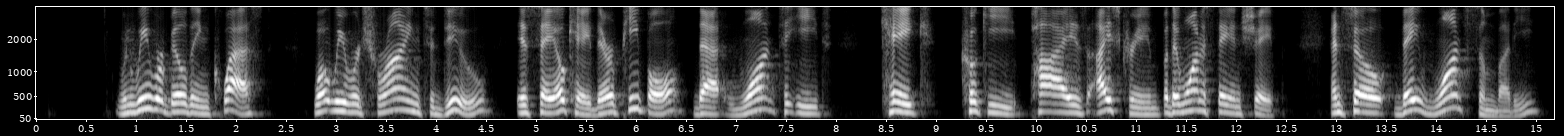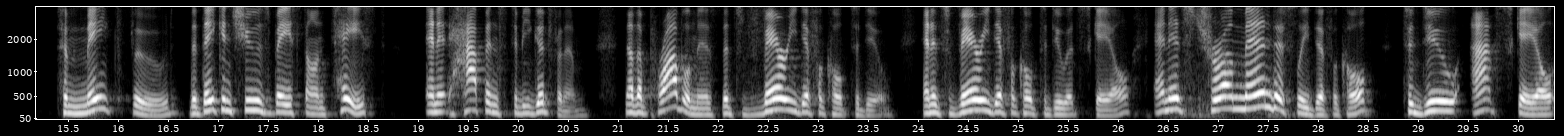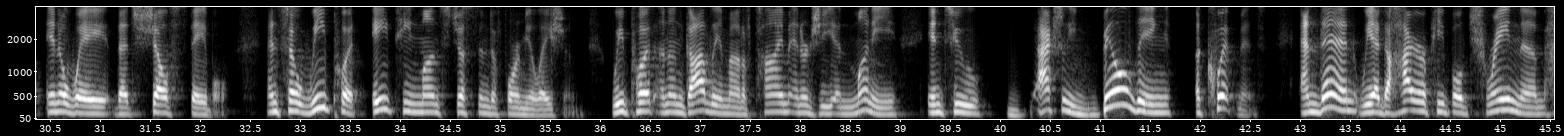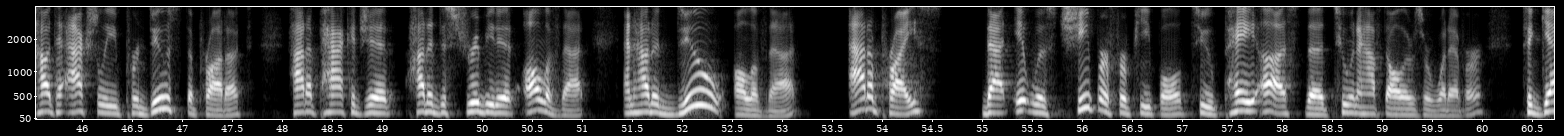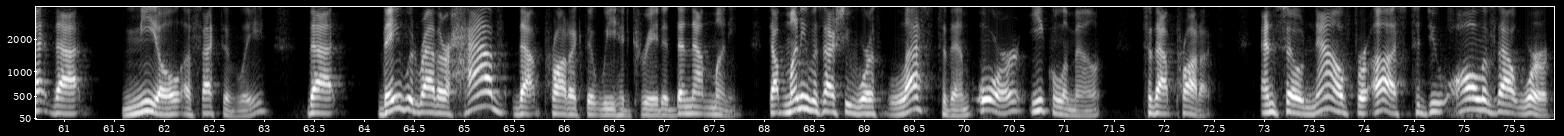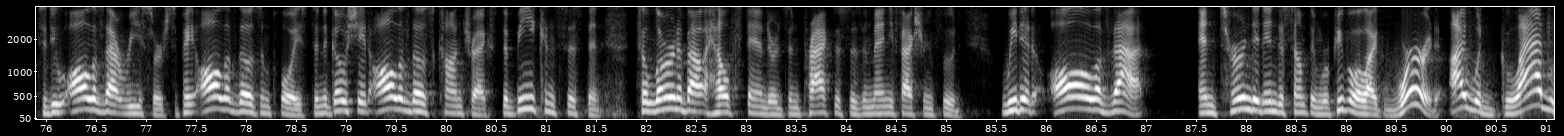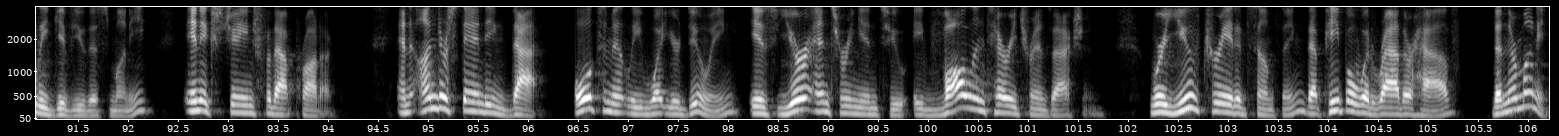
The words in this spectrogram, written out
when we were building Quest, what we were trying to do is say, okay, there are people that want to eat cake, cookie, pies, ice cream, but they want to stay in shape. And so they want somebody to make food that they can choose based on taste, and it happens to be good for them. Now, the problem is that's very difficult to do. And it's very difficult to do at scale. And it's tremendously difficult to do at scale in a way that's shelf stable. And so we put 18 months just into formulation. We put an ungodly amount of time, energy, and money into actually building equipment. And then we had to hire people, train them how to actually produce the product, how to package it, how to distribute it, all of that, and how to do all of that at a price that it was cheaper for people to pay us the two and a half dollars or whatever to get that meal effectively, that they would rather have that product that we had created than that money. That money was actually worth less to them or equal amount to that product. And so now for us to do all of that work, to do all of that research, to pay all of those employees, to negotiate all of those contracts, to be consistent, to learn about health standards and practices in manufacturing food, we did all of that and turned it into something where people are like, Word, I would gladly give you this money in exchange for that product. And understanding that ultimately what you're doing is you're entering into a voluntary transaction where you've created something that people would rather have than their money.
